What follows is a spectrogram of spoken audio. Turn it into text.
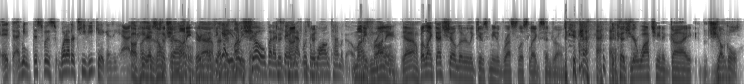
it, I mean, this was what other TV gig has he had? Oh, he, he had his own took show. the money. There- Yeah, I think yeah, a his own thing. show, but I'm Good saying con- that was a long time ago. money for money. of. Yeah. But like that show literally gives me the restless leg syndrome because you're watching a guy juggle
